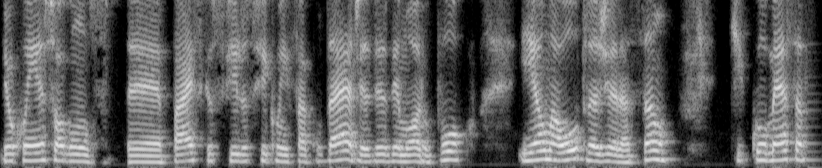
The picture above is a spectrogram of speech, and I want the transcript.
eu conheço alguns é, pais que os filhos ficam em faculdade, às vezes demora um pouco, e é uma outra geração que começa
